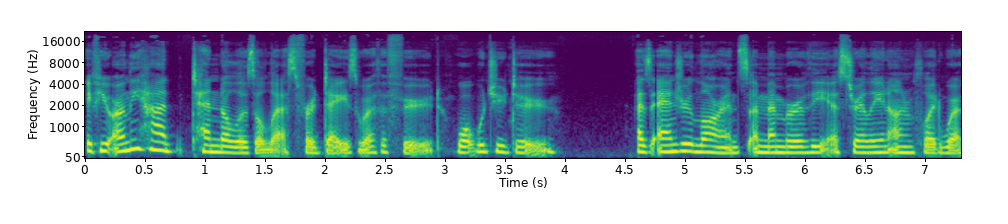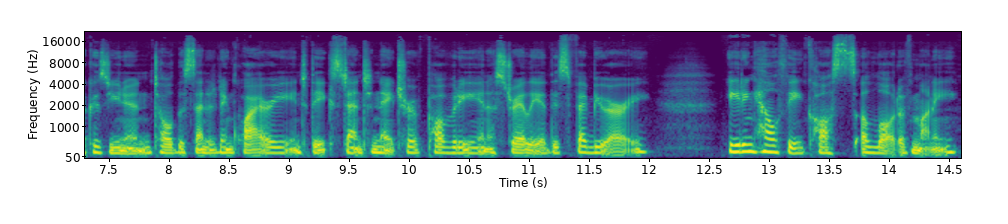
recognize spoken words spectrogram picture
If you only had $10 or less for a day's worth of food, what would you do? As Andrew Lawrence, a member of the Australian Unemployed Workers Union, told the Senate inquiry into the extent and nature of poverty in Australia this February, eating healthy costs a lot of money.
